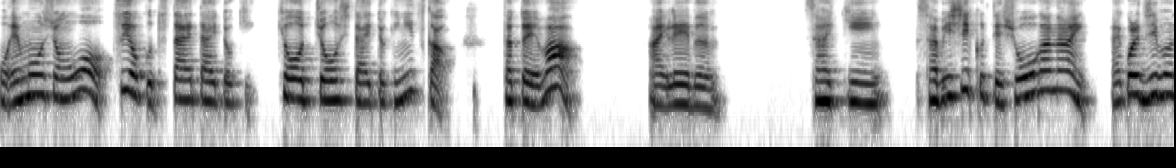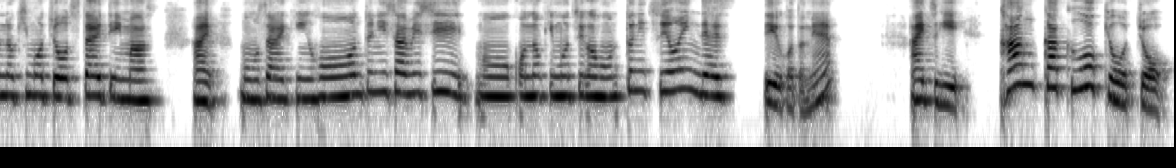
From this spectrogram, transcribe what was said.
こうエモーションを強く伝えたいとき、強調したいときに使う。例えば、はい、例文。最近、寂しくてしょうがない。はい、これ自分の気持ちを伝えています。はい、もう最近本当に寂しい。もうこの気持ちが本当に強いんです。っていうことね。はい、次。感覚を強調。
